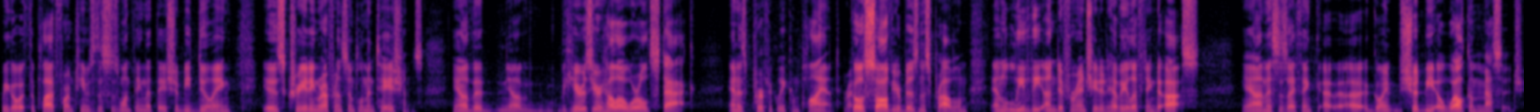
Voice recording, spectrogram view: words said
We go with the platform teams. This is one thing that they should be doing is creating reference implementations. You know, the, you know, here's your hello world stack and is perfectly compliant. Right. Go solve your business problem and leave the undifferentiated heavy lifting to us. Yeah, and this is, I think, uh, uh, going should be a welcome message,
